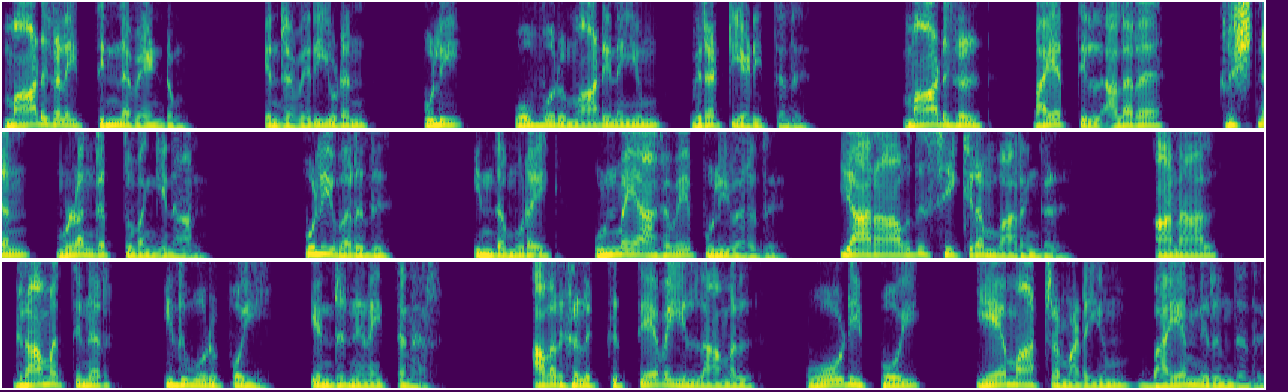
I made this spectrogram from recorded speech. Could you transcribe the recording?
மாடுகளைத் தின்ன வேண்டும் என்ற வெறியுடன் புலி ஒவ்வொரு மாடினையும் விரட்டியடித்தது. மாடுகள் பயத்தில் அலற கிருஷ்ணன் முழங்கத் துவங்கினான். புலி வருது. இந்த முறை உண்மையாகவே புலி வருது. யாராவது சீக்கிரம் வாருங்கள். ஆனால் கிராமத்தினர் இது ஒரு பொய் என்று நினைத்தனர். அவர்களுக்கு தேவையில்லாமல் ஓடிப்போய் ஏமாற்றமடையும் பயம் இருந்தது.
